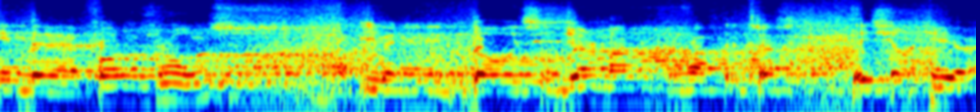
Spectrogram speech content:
In the forums rules, even though it's in German, we have the translation here.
